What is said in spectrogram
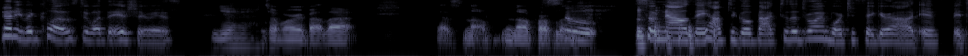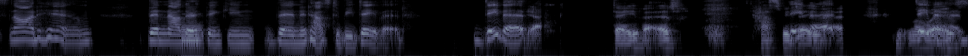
not even close to what the issue is. yeah. Don't worry about that. That's no no problem. So, so now they have to go back to the drawing board to figure out if it's not him. Then now they're Mm. thinking, then it has to be David. David. Yeah. David has to be David. David. David. Always.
